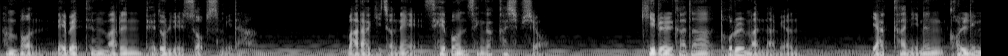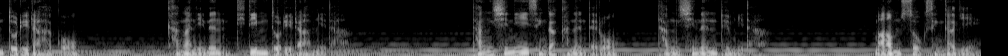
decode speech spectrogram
한번 내뱉은 말은 되돌릴 수 없습니다. 말하기 전에 세 번 생각하십시오. 길을 가다 돌을 만나면 약한 이는 걸림돌이라 하고 강한 이는 디딤돌이라 합니다. 당신이 생각하는 대로 당신은 됩니다. 마음속 생각이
